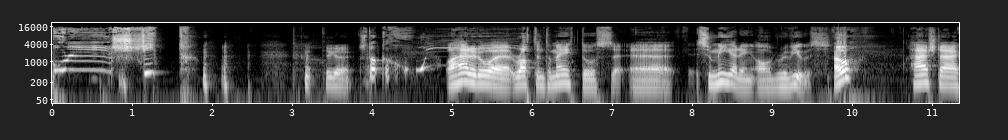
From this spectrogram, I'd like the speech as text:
Bullshit! Tycker du? Snacka! Och här är då eh, Rotten Tomatoes eh, summering av reviews. Ja. Hashtag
